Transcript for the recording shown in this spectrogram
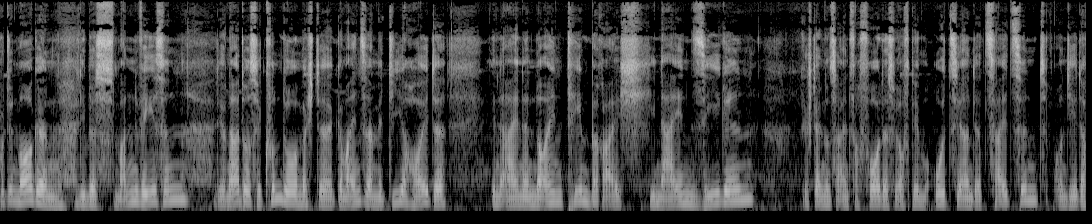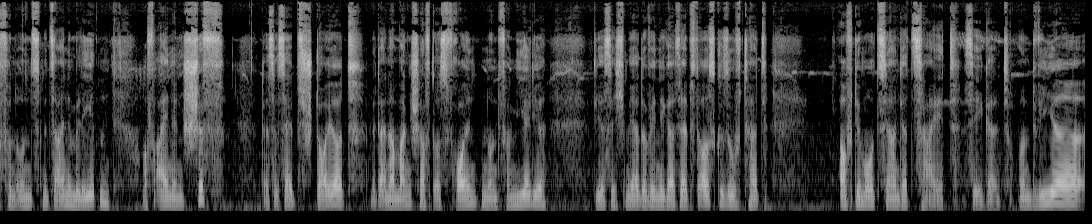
Guten Morgen, liebes Mannwesen. Leonardo Secundo möchte gemeinsam mit dir heute in einen neuen Themenbereich hineinsegeln. Wir stellen uns einfach vor, dass wir auf dem Ozean der Zeit sind und jeder von uns mit seinem Leben auf einem Schiff, das er selbst steuert, mit einer Mannschaft aus Freunden und Familie, die er sich mehr oder weniger selbst ausgesucht hat, auf dem Ozean der Zeit segelt. Und wir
